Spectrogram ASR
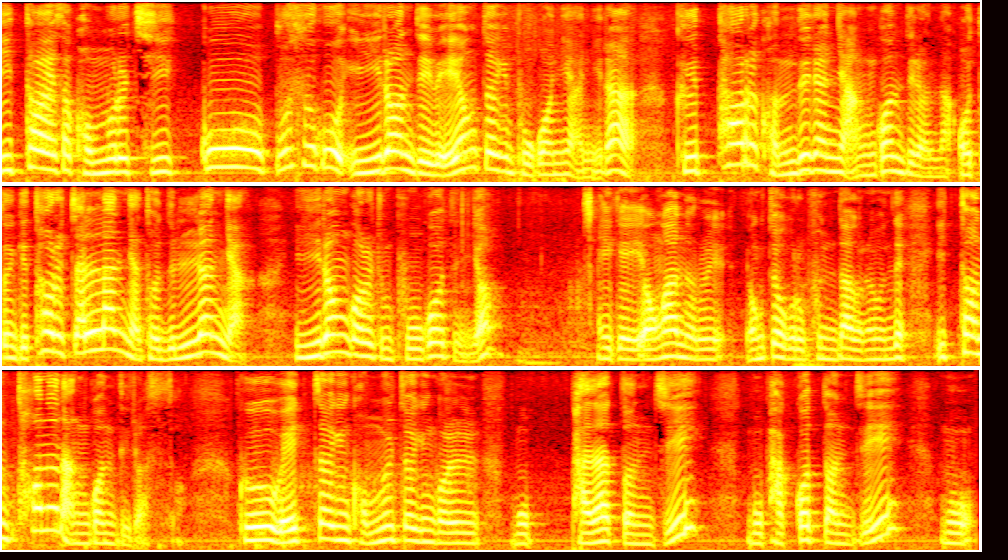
이 터에서 건물을 짓고 부수고 이런 이제 외형적인 복원이 아니라 그 터를 건드렸냐 안 건드렸나 어떤 게 터를 잘랐냐 더 늘렸냐 이런 거를 좀 보거든요. 이게 영안으로 영적으로 본다 그러면 근데 이턴 터는 안 건드렸어. 그 외적인 건물적인 걸 뭐 받았던지 뭐 바꿨던지 뭐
